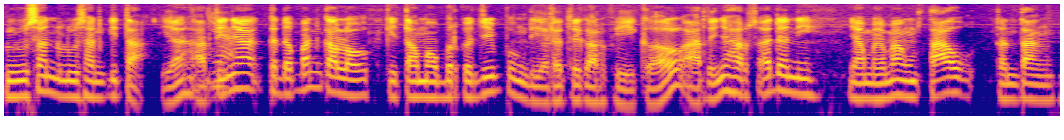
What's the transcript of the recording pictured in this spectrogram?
lulusan-lulusan kita ya. Artinya ke depan kalau kita mau berkecimpung di electrical vehicle, artinya harus ada nih yang memang tahu tentang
